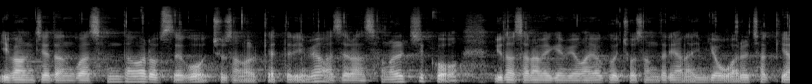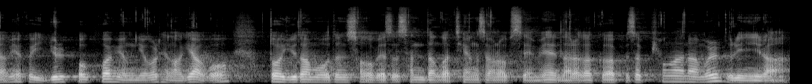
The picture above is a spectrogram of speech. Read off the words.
이방 제단과 산당을 없애고 주상을 깨뜨리며 아세라 상을 찢고 유다 사람에게 명하여 그 조상들이 하나님 여호와를 찾게 하며 그 율법과 명령을 행하게 하고 또 유다 모든 성읍에서 산당과 태양상을 없애며 나라가 그 앞에서 평안함을 누리니라.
